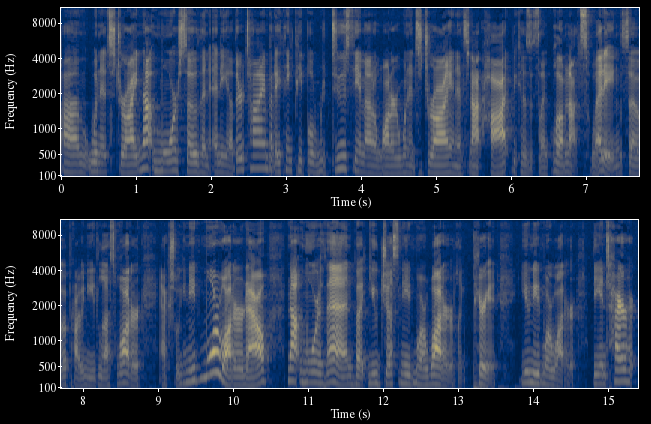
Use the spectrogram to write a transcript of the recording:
um, when it's dry, not more so than any other time, but I think people reduce the amount of water when it's dry and it's not hot because it's like, well, I'm not sweating, so I probably need less water. Actually, you need more water now, not more than, but you just need more water, like, period you need more water. The entire,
